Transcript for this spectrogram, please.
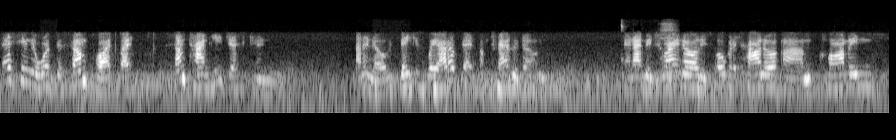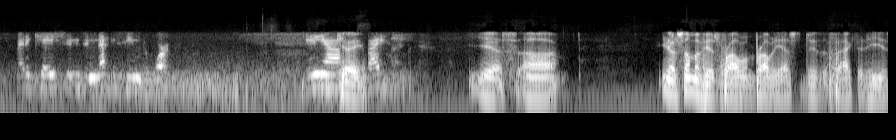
that seemed to work to some part, but sometimes he just can, I don't know, think his way out of that from trazodone. And I've been trying all these over-the-counter um, calming medications, and nothing seemed to work. Any um, Okay. advice? Yes. Uh, you know, some of his problem probably has to do with the fact that he has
